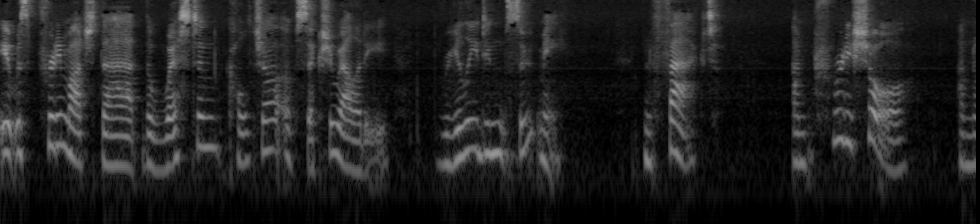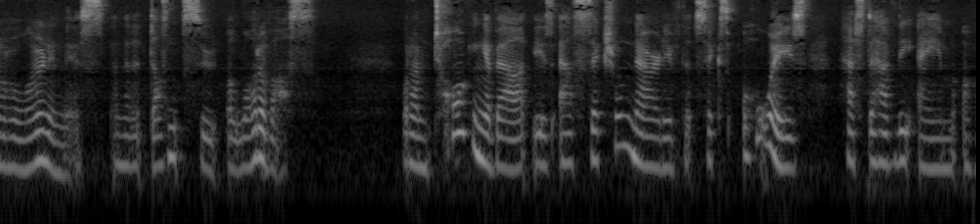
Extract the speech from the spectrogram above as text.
It was pretty much that the Western culture of sexuality really didn't suit me. In fact, I'm pretty sure I'm not alone in this and that it doesn't suit a lot of us. What I'm talking about is our sexual narrative that sex always has to have the aim of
